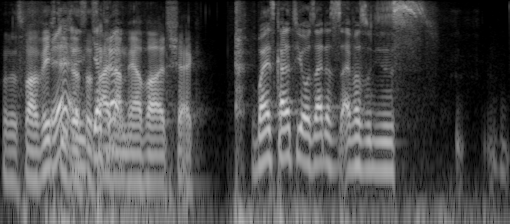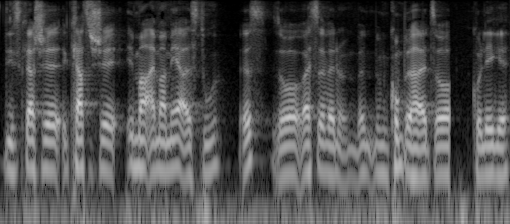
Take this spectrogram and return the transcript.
Und es war wichtig, ja, dass das ja, einer mehr war als Shaq. Wobei es kann natürlich auch sein, dass es einfach so dieses, dieses klassische, klassische immer einmal mehr als du ist. So, weißt du, wenn du mit einem Kumpel halt so, Kollege,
